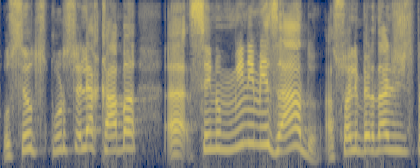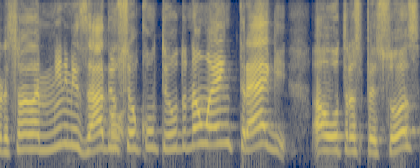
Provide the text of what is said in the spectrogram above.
o seu discurso ele acaba uh, sendo minimizado. A sua liberdade de expressão ela é minimizada oh. e o seu conteúdo não é entregue a outras pessoas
